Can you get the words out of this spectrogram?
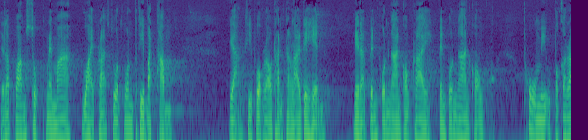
ได้รับความสุขในมาไหว้พระสวดมนต์ปฏิบัติธรรม อย่างที่พวกเราท่านทั้งหลายได้เห็นนี่แหละเป็นผลงานของใคร เป็นผลงานของ ผู้มีอุปกรณ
